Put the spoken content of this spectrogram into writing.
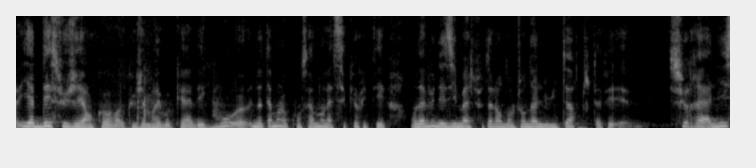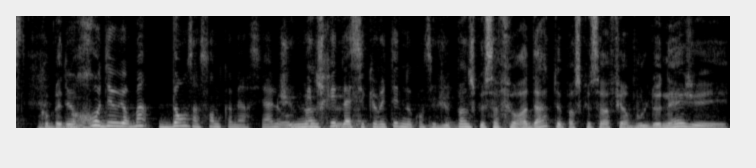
il y a des sujets encore que j'aimerais évoquer avec vous, notamment concernant la sécurité. On a vu des images tout à l'heure dans le journal de 8 heures tout à fait surréaliste de rodéo urbain dans un centre commercial au mépris de la sécurité de nos concitoyens. Je pense que ça fera date parce que ça va faire boule de neige et,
